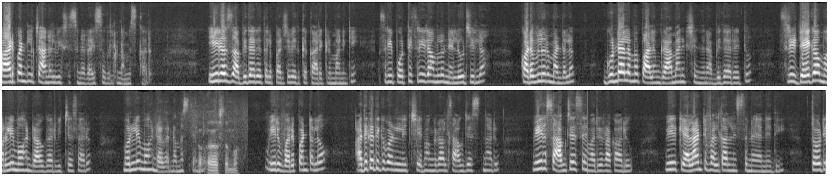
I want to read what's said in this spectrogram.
పాడి పంటల ఛానల్ వీక్షిస్తున్న రైతు సోదరులకు నమస్కారం. ఈరోజు అభ్యుదయ రైతుల పరిచయవేదిక కార్యక్రమానికి శ్రీ పొట్టి శ్రీరాములు నెల్లూరు జిల్లా కొడవలూరు మండలం గుండాలమ్మపాలెం గ్రామానికి చెందిన అభ్యుదయ రైతు శ్రీ డేగా మురళీమోహన్ రావు గారు విచ్చేశారు. మురళీమోహన్ రావు గారు నమస్తే వీరు వరి పంటలో అధిక దిగుబడులను ఇచ్చే వంగడాలు సాగు చేస్తున్నారు. వీరు సాగు చేసే వరి రకాలు వీరికి ఎలాంటి ఫలితాలను ఇస్తున్నాయి అనేది తోటి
